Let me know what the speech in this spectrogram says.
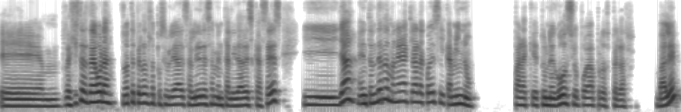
Eh, regístrate ahora, no te pierdas la posibilidad de salir de esa mentalidad de escasez y ya, entender de manera clara cuál es el camino para que tu negocio pueda prosperar, ¿vale?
